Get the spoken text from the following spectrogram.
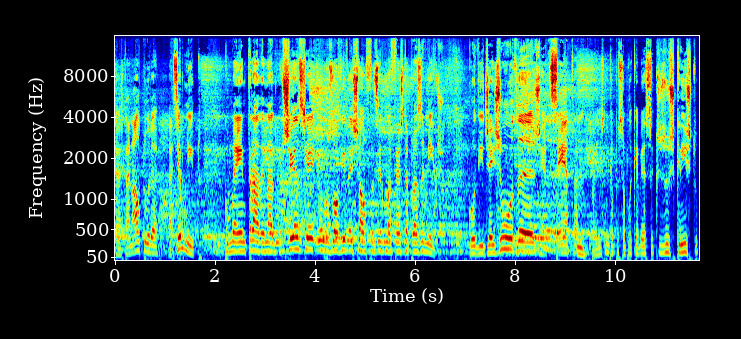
Já está na altura. Vai ser bonito. Como é a entrada na adolescência, eu resolvi deixá-lo fazer uma festa para os amigos. Com o DJ Judas, etc. Pois isto nunca passou pela cabeça que Jesus Cristo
